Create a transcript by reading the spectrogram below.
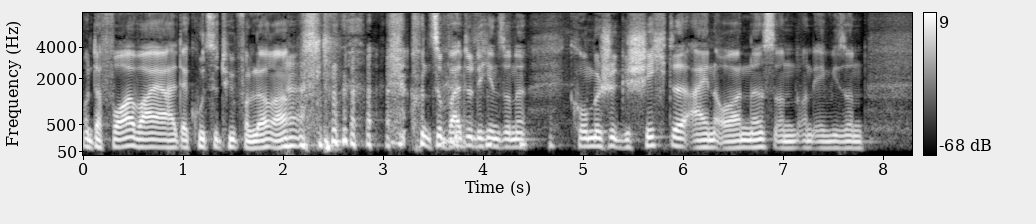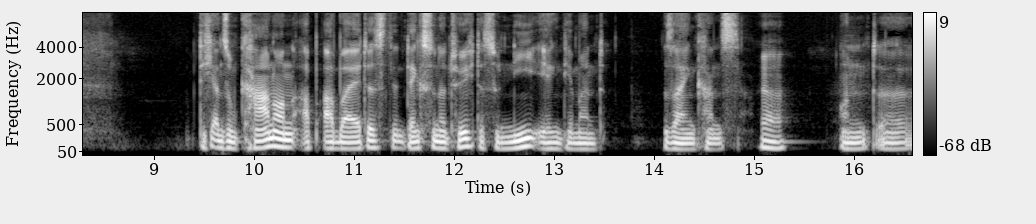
Und davor war er halt der coolste Typ von Lörrer. und sobald du dich in so eine komische Geschichte einordnest und, und irgendwie so ein dich an so einem Kanon abarbeitest, dann denkst du natürlich, dass du nie irgendjemand sein kannst. Ja. Und äh,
